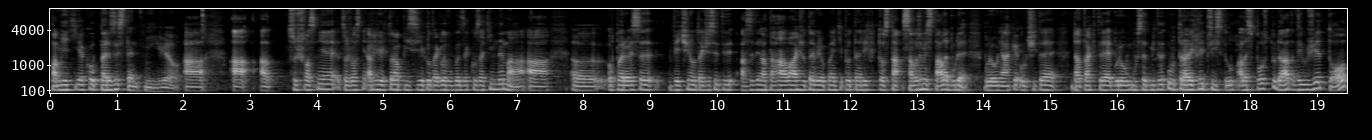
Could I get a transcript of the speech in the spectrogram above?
pamětí jako persistentní, že jo. A, A, a což vlastně, což vlastně architektura PC jako takhle vůbec jako zatím nemá a uh, operuje se většinou tak, že si ty asi ty nataháváš do té výroby pro ten rych, to stá, samozřejmě stále bude. Budou nějaké určité data, které budou muset mít ten ultra rychlý přístup, ale spoustu dat využije to,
